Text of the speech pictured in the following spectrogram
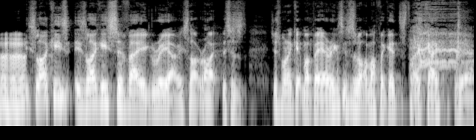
it's like he's it's like he's surveying Rio. He's like, right, this is just want to get my bearings. This is what I'm up against. Okay, yeah.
